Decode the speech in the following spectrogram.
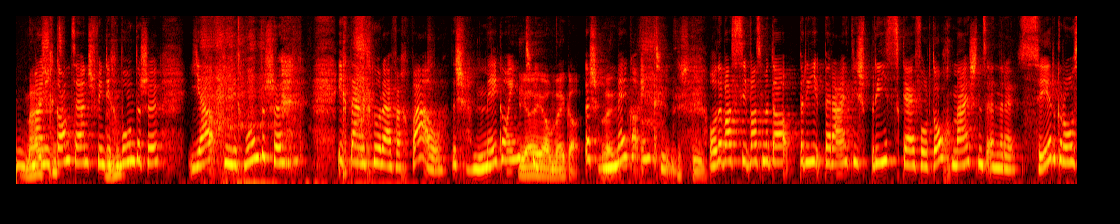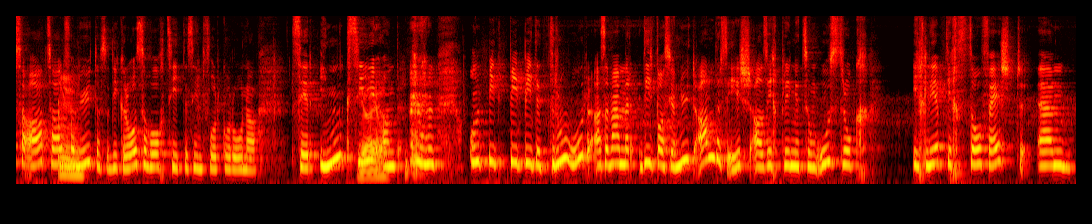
Meine ich ganz ernst, finde ich mhm. wunderschön. Ja, finde ich wunderschön. Ich denke nur einfach, wow, das ist mega intim. Ja, ja, mega. Das ist mega, mega intim. Oder was, was man da bereit ist, preiszugeben vor doch meistens einer sehr grossen Anzahl mhm. von Leuten. Also die grossen Hochzeiten sind vor Corona sehr in ja, ja. und und bei, bei, bei der Trauer, also wenn man, die was ja nichts anderes ist, als ich bringe zum Ausdruck ich liebe dich so fest, ähm,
